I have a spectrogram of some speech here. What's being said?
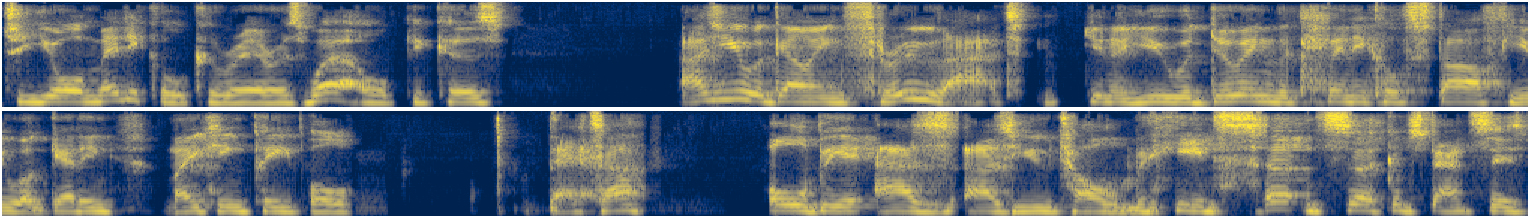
to your medical career as well because as you were going through that you know you were doing the clinical stuff you were getting making people better albeit as as you told me in certain circumstances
